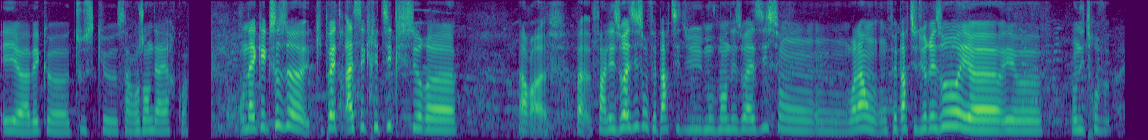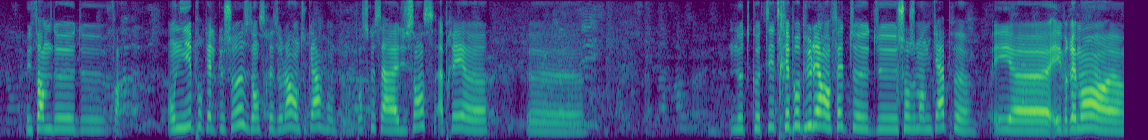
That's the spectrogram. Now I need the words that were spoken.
et avec tout ce que ça engendre derrière quoi. On a quelque chose qui peut être assez critique sur enfin, les oasis, on fait partie du mouvement des oasis, on, voilà, on, fait partie du réseau et, on y trouve une forme de, on y est pour quelque chose dans ce réseau-là. En tout cas, on, on pense que ça a du sens. Après, notre côté très populaire en fait euh, de changement de cap euh, est, euh, vraiment euh,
